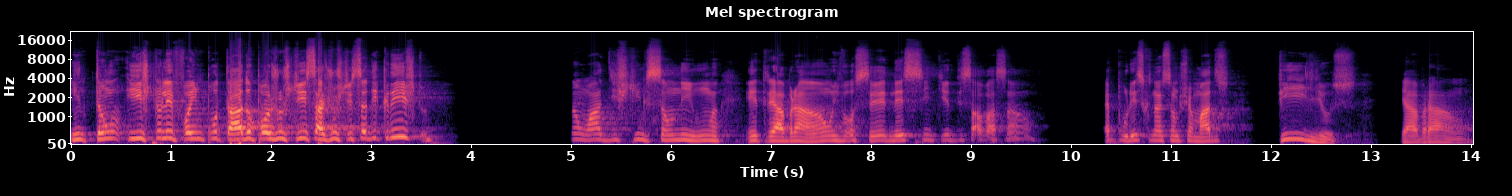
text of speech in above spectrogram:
então isto lhe foi imputado por justiça, a justiça de Cristo. Não há distinção nenhuma entre Abraão e você nesse sentido de salvação. É por isso que nós somos chamados filhos de Abraão.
